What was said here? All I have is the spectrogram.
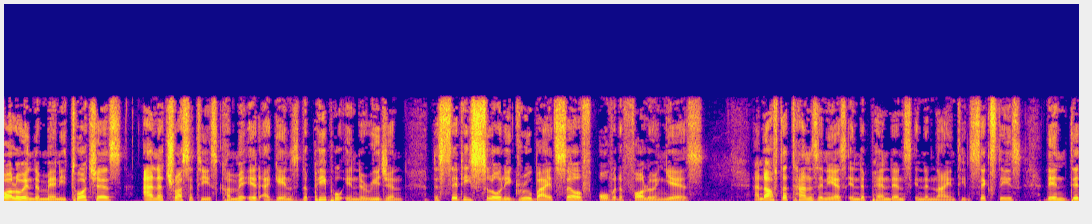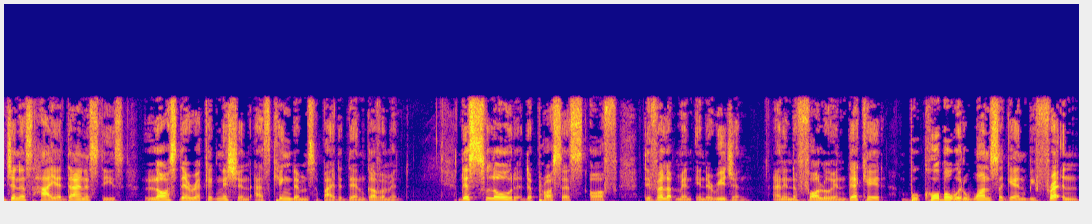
Following the many tortures and atrocities committed against the people in the region, the city slowly grew by itself over the following years. And after Tanzania's independence in the 1960s, the indigenous Haya dynasties lost their recognition as kingdoms by the then government. This slowed the process of development in the region, and in the following decade, Bukoba would once again be threatened,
